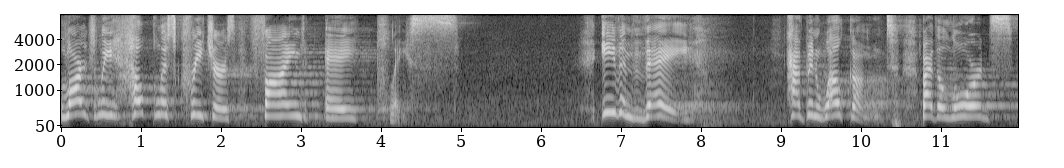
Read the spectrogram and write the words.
largely helpless creatures find a place. Even they have been welcomed by the Lord's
